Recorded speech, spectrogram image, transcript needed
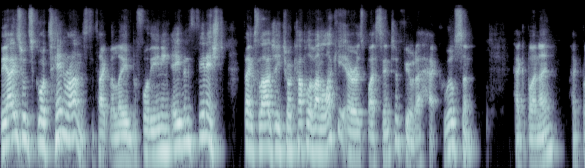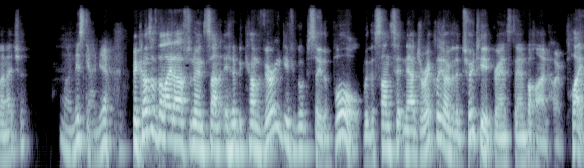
The A's would score 10 runs to take the lead before the inning even finished, thanks largely to a couple of unlucky errors by centre fielder Hack Wilson. Hack by name, Hack by nature. Well, in this game, yeah. Because of the late afternoon sun, it had become very difficult to see the ball, with the sunset now directly over the two tiered grandstand behind home plate.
